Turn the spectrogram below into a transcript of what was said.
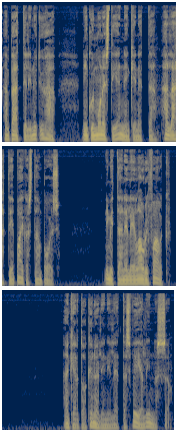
hän päätteli nyt yhä, niin kuin monesti ennenkin, että hän lähtee paikastaan pois. Nimittäin ellei Lauri Falk. Hän kertoo Könölinille, että Sveja linnassa –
